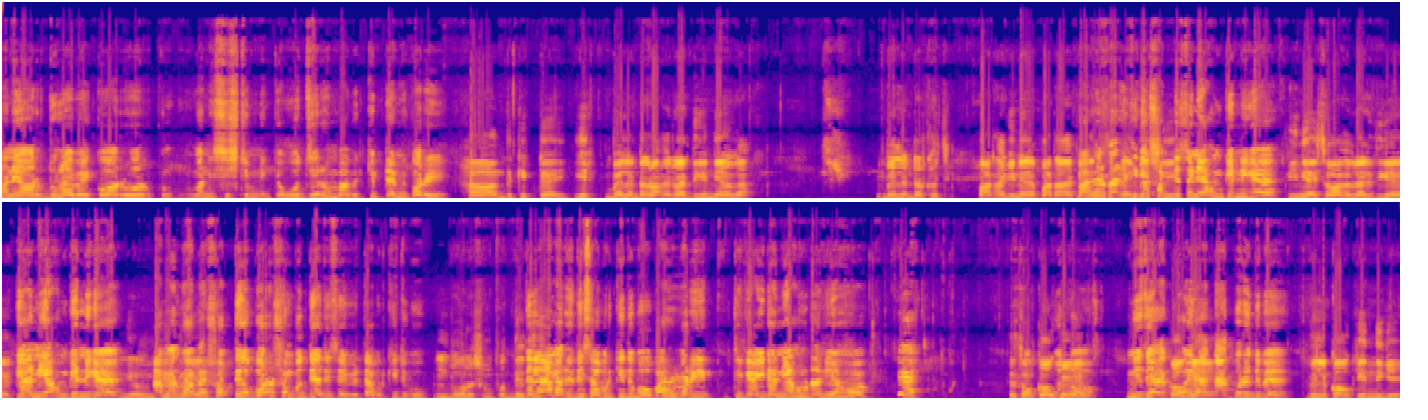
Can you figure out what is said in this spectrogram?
মানে ওর দুলাই ভাই কর ওর মানে সিস্টেম নেই ও যেরকম ভাবে কিপটামি করে। হ্যাঁ আমি তো কিপটাই। বাপের বাড়ি দিকে নিয়ে হোগা ব্যালেন্ডার খাচ্ছি পাঠা কিনে পাঠা বাপের বাড়ি থেকে বেশি। সবকিছু নিয়ে হুমকে নিগে। কিনে আইছো বাপের বাড়ি থেকে? কে নিয়ে হুমকে নিগে? আমার নিগে। বাপের সব থেকে বড় সম্পদ দিয়ে দিছে তারপর কি দিব? বড় সম্পদ দিয়ে। তাহলে আমার দিছে আবার কি দিব? বাপের বাড়ি থেকে এইটা নিয়ে ওটা নিয়ে হ। এ, তুমি কাউকে নিজে? কইরা তারপরে দিবে। বলে কাউ কিন নিগে?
